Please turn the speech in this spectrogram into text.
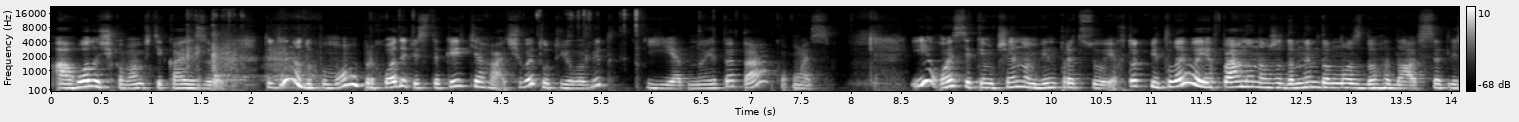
а голочка вам втікає з рук. Тоді на допомогу приходить ось такий тягач. Ви тут його від'єднуєте, так? Ось. І ось яким чином він працює. Хто кмітливий, я впевнена, вже давним-давно здогадався, для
